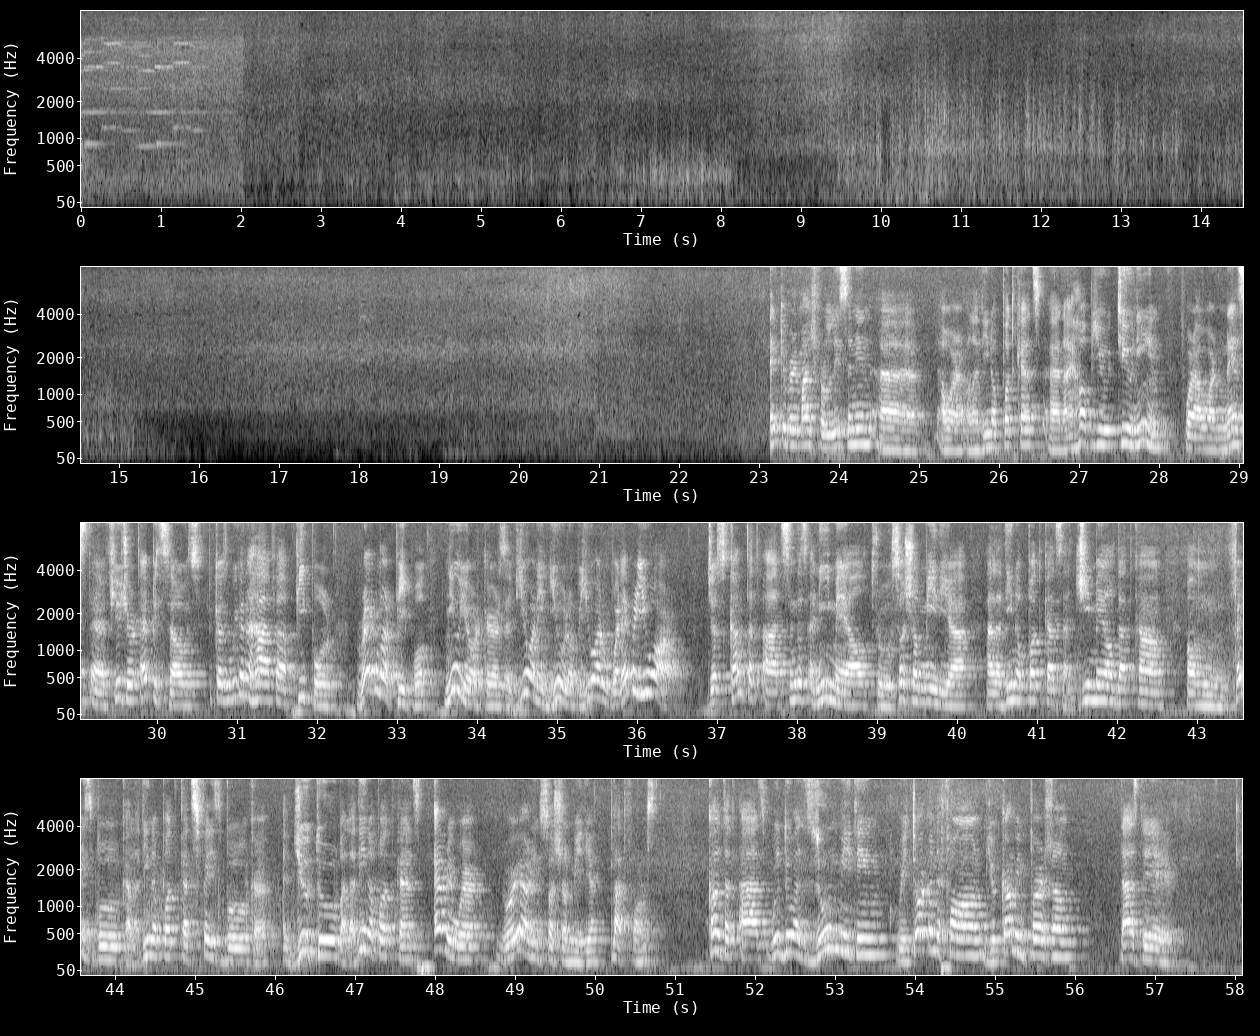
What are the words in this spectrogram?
Very much for listening uh, our Aladino podcast, and I hope you tune in for our next uh, future episodes because we're gonna have uh, people, regular people, New Yorkers. If you are in Europe, you are wherever you are, just contact us, send us an email through social media, aladinopodcast at gmail.com, on Facebook, Aladino Podcasts Facebook, uh, YouTube, Aladino Podcasts, everywhere. We are in social media platforms contact us. We'll do a Zoom meeting. We talk on the phone. You come in person. That's the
